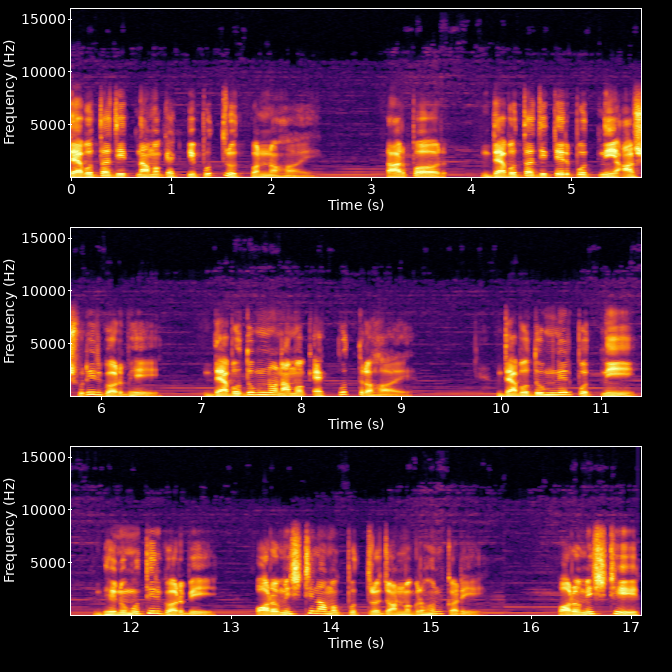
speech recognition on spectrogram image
দেবতাজিৎ নামক একটি পুত্র উৎপন্ন হয়। তারপর দেবতাজিতের পত্নী আশুরীর গর্ভে দেবদুম্ন নামক এক পুত্র হয়। দেবদুম্নের পত্নী ধেনুমতির গর্ভে পরমিষ্ঠী নামক পুত্র জন্মগ্রহণ করে। পরমিষ্ঠির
